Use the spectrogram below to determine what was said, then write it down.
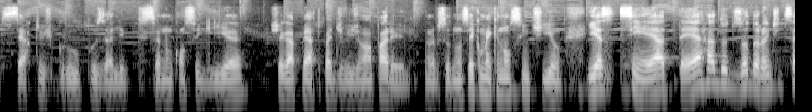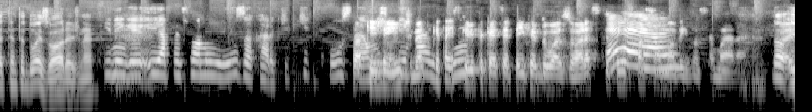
certos grupos ali que você não conseguia chegar perto pra dividir um aparelho. Absurdo. Não sei como é que não sentiam. E assim, é a terra do desodorante de 72 horas, né? e ninguém e a pessoa não usa, cara. Que, que custa? Só que, um gente, não é porque tá escrito que é 72 horas que você tem que passar uma vez na semana. Não, e,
